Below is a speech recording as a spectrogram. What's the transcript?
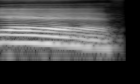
death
